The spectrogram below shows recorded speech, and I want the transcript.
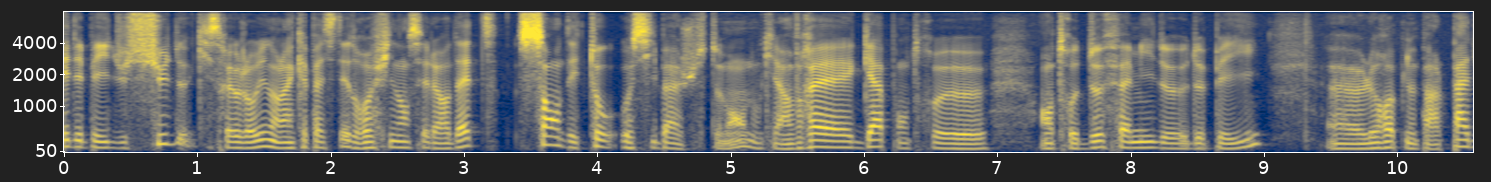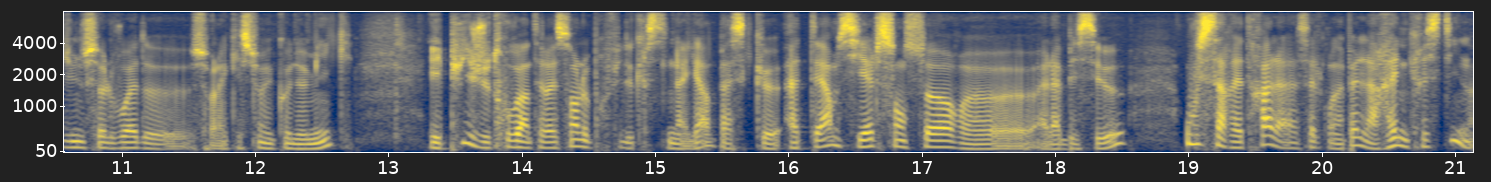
et des pays du sud qui seraient aujourd'hui dans l'incapacité de refinancer leurs dettes sans des taux aussi bas justement. Donc il y a un vrai gap entre, entre deux familles de, de pays. Euh, L'Europe ne parle pas d'une seule voix de- sur la question économique. Et puis, je trouve intéressant le profil de Christine Lagarde parce qu'à terme, si elle s'en sort euh, à la BCE, où s'arrêtera celle qu'on appelle la reine Christine?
